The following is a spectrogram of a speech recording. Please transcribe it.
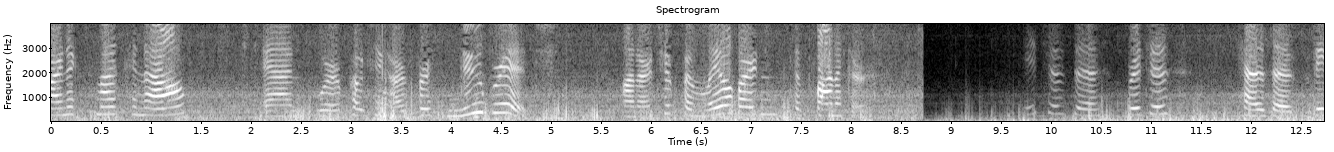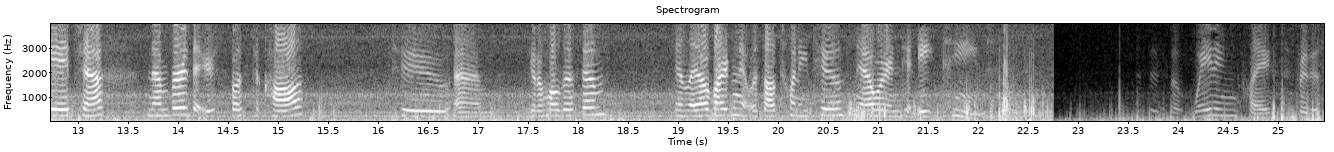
Sunharnixma Canal and we're approaching our first new bridge on our trip from Leeuwarden to Franeker. Each of the bridges has a VHF number that you're supposed to call to um, get a hold of them. In Leeuwarden it was all 22, now we're into 18. This is the waiting place for this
